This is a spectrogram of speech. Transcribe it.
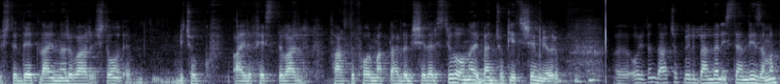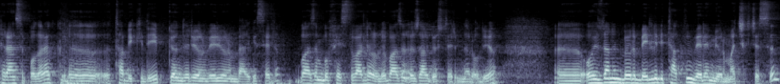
işte deadline'ları var. İşte birçok ayrı festival, farklı formatlarda bir şeyler istiyorlar. Ona ben çok yetişemiyorum. Hı hı. E, o yüzden daha çok böyle benden istendiği zaman prensip olarak e, tabii ki deyip gönderiyorum, veriyorum belgeseli. Bazen bu festivaller oluyor, bazen özel gösterimler oluyor. Ee, o yüzden hani böyle belli bir takvim veremiyorum açıkçası.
